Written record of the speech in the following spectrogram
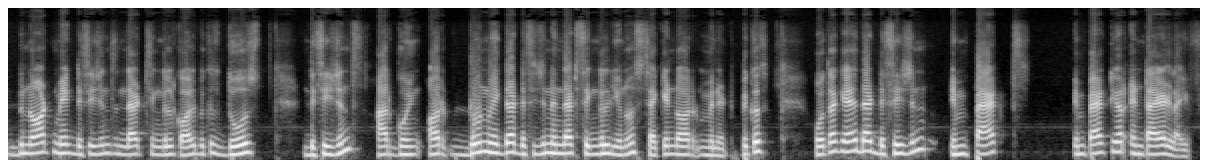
do not make decisions in that single call because those decisions are going or don't make that decision in that single you know second or minute because hota kya hai that decision impacts impact your entire life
